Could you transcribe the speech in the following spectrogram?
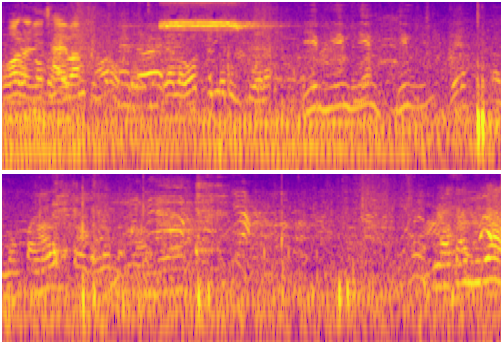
ราะว่าอะไรนี่ใช้ปะแล้วเราก็กินกระดูกตัวแล้วยิ้มยิ้มยิ้มยิ้มเอ๊ะลงไปแล้วก็จะเล่นแบบนั้เดียวกันมีเดียว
